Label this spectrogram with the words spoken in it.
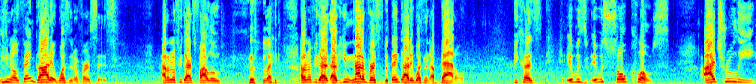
you know, thank God it wasn't a Verzuz. I don't know if you guys follow, like, I don't know if you guys, I, you, not a Verzuz, but thank God it wasn't a battle because it was it was so close. I truly,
